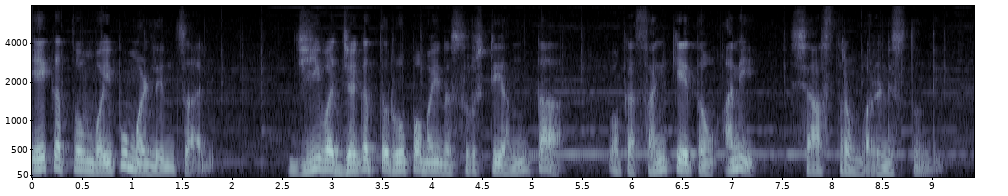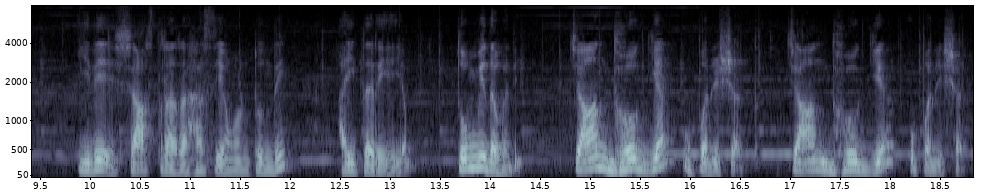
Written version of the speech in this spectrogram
ఏకత్వం వైపు మళ్ళించాలి జీవ జగత్ రూపమైన సృష్టి అంతా ఒక సంకేతం అని శాస్త్రం వర్ణిస్తుంది. ఇదే శాస్త్ర రహస్యం అంటుంది ఐతరేయం. తొమ్మిదవది చాందోగ్య ఉపనిషత్. చాందోగ్య ఉపనిషత్.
